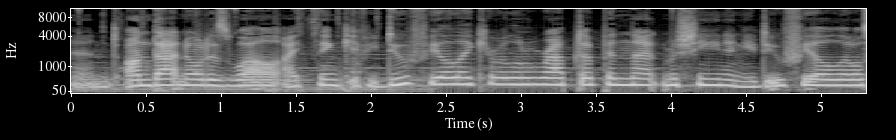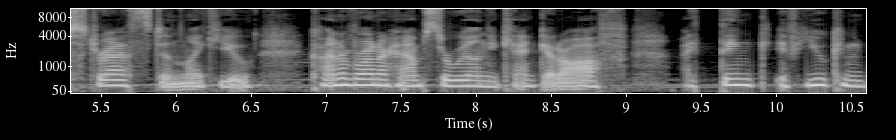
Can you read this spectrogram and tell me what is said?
And on that note, as well, I think if you do feel like you're a little wrapped up in that machine and you do feel a little stressed and like you kind of run a hamster wheel and you can't get off, I think if you can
